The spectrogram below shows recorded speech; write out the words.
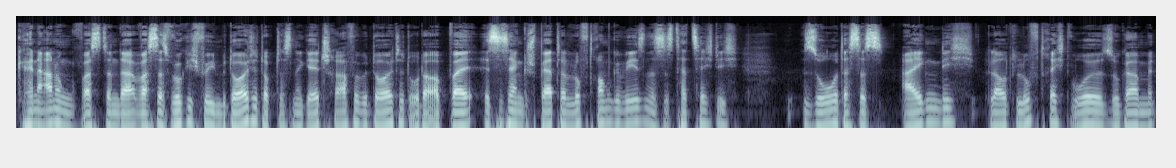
keine Ahnung, was dann da, was das wirklich für ihn bedeutet, ob das eine Geldstrafe bedeutet oder ob, weil es ist ja ein gesperrter Luftraum gewesen. Es ist tatsächlich so, dass das eigentlich laut Luftrecht wohl sogar mit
